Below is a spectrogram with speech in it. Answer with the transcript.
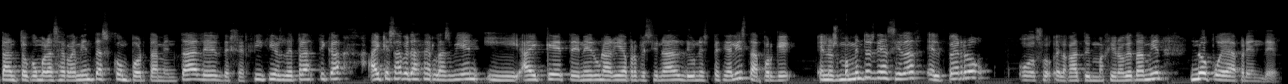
tanto como las herramientas comportamentales, de ejercicios, de práctica, hay que saber hacerlas bien y hay que tener una guía profesional de un especialista, porque en los momentos de ansiedad el perro o el gato imagino que también, no puede aprender.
